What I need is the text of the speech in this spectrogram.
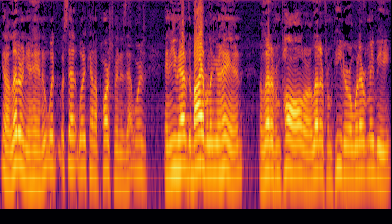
you got a letter in your hand. What, what's that? What kind of parchment is that? Where's, and you have the Bible in your hand, a letter from Paul or a letter from Peter or whatever it may be.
